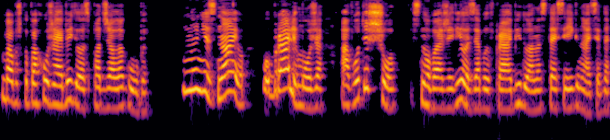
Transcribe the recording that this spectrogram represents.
Бабушка, похоже, обиделась, поджала губы. «Ну, не знаю. Убрали мужа. А вот и шо!» Снова оживилась, забыв про обиду Анастасия Игнатьевна.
